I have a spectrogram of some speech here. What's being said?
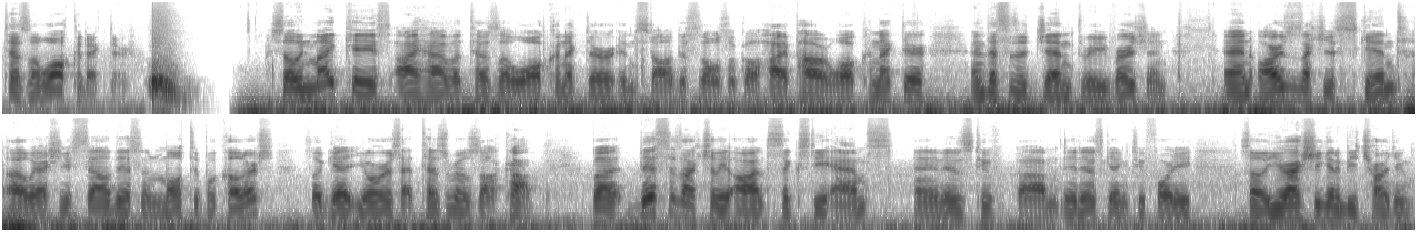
Tesla wall connector. So in my case, I have a Tesla wall connector installed. This is also called high power wall connector. And this is a Gen 3 version. And ours is actually skinned. Uh, we actually sell this in multiple colors. So get yours at teslaros.com. But this is actually on 60 amps and it is two, um, it is getting 240 so you're actually going to be charging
